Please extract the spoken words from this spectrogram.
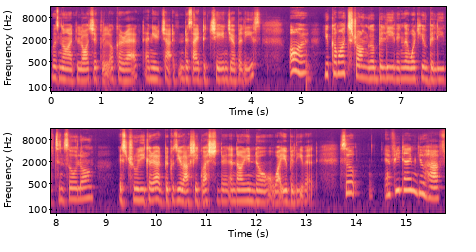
was not logical or correct and you ch- decide to change your beliefs, or you come out stronger believing that what you've believed since so long is truly correct because you've actually questioned it and now you know why you believe it. So every time you have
